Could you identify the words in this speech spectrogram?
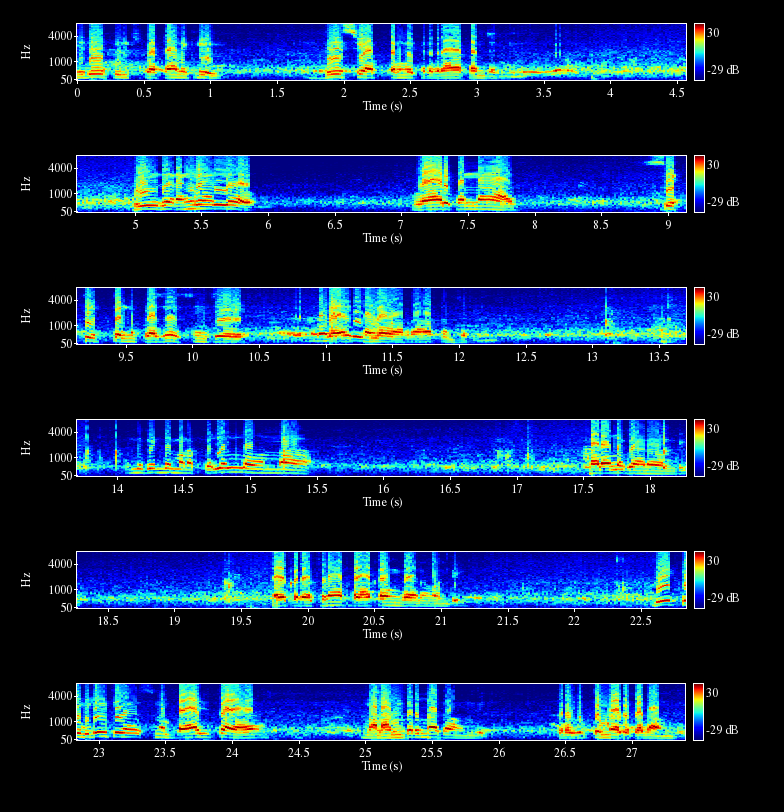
నిరూపించుకోవటానికి దేశవ్యాప్తంగా ఇక్కడ రావటం జరిగింది. వివిధ రంగాల్లో వారికన్నా శక్తియుక్తులను ప్రదర్శించే ప్రయత్నంలో రావటం జరిగింది. ఎందుకంటే మన పిల్లల్లో ఉన్న కళలు కానివ్వండి ఒక రచనా పాఠం కానివ్వండి వీటిని విలువ చేయాల్సిన బాధ్యత మనందరి మీద ఉంది ప్రభుత్వం మీద కూడా ఉంది.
